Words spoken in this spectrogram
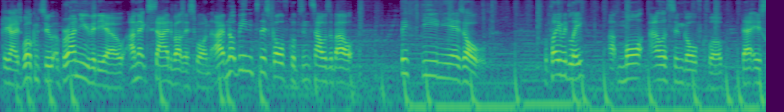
Okay guys, welcome to a brand new video. I'm excited about this one. I've not been to this golf club since I was about 15 years old. We're playing with Lee at Moor Allerton Golf Club. There is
